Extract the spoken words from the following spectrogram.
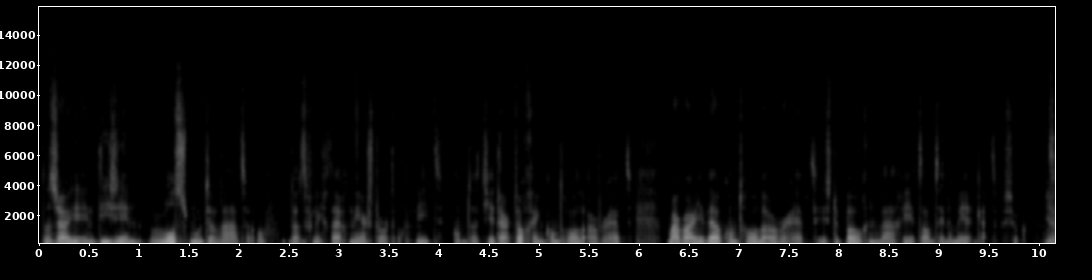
dan zou je in die zin los moeten laten of dat vliegtuig neerstort of niet, omdat je daar toch geen controle over hebt. Maar waar je wel controle over hebt, is de poging wagen je tante in Amerika te bezoeken. Ja,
